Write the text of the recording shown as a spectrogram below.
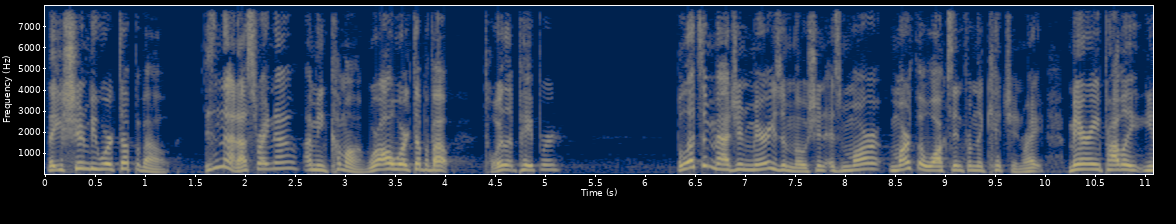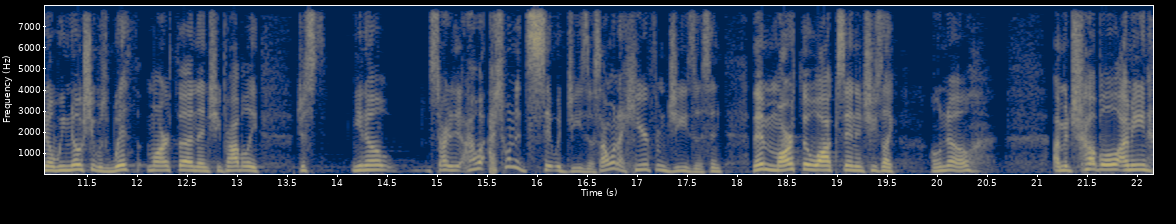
that you shouldn't be worked up about. Isn't that us right now? I mean, come on. We're all worked up about toilet paper. But let's imagine Mary's emotion as Mar- Martha walks in from the kitchen, right? Mary probably, you know, we know she was with Martha, and then she probably just, you know, started, I, I just want to sit with Jesus. I want to hear from Jesus. And then Martha walks in and she's like, oh no, I'm in trouble. I mean,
